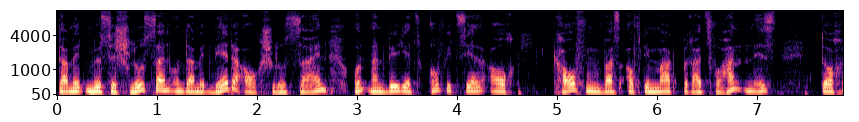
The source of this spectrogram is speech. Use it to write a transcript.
damit müsse Schluss sein und damit werde auch Schluss sein. Und man will jetzt offiziell auch kaufen, was auf dem Markt bereits vorhanden ist. Doch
